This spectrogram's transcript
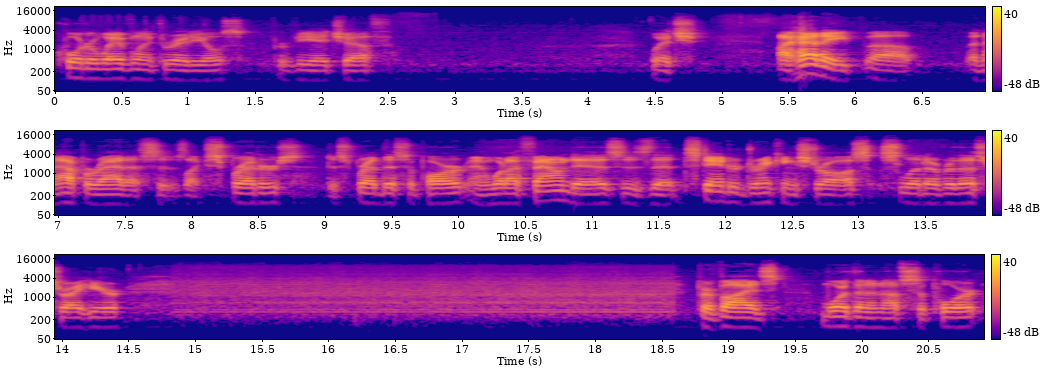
quarter wavelength radials for VHF, which I had a uh, an apparatus that was like spreaders to spread this apart. And what I found is is that standard drinking straws slid over this right here. Provides more than enough support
